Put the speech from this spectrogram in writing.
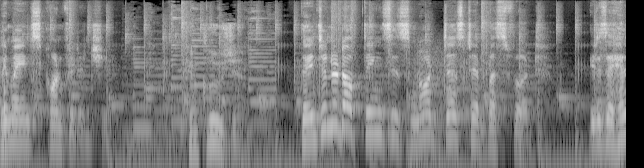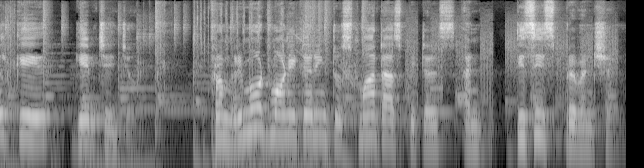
remains confidential. Conclusion. The Internet of Things is not just a buzzword, it is a healthcare game changer. From remote monitoring to smart hospitals and disease prevention,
